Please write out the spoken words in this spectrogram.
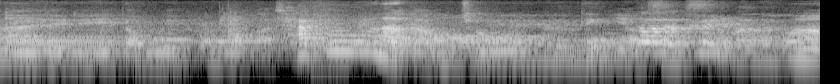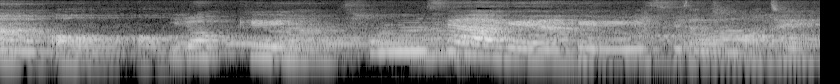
느낌들이 너무 예쁜 것 같아요. 차분하다 어, 엄청. 되게 여성스러워. 어. 어, 어. 이렇게 음. 섬세하게 이렇게 레이스가 맞아. 네.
